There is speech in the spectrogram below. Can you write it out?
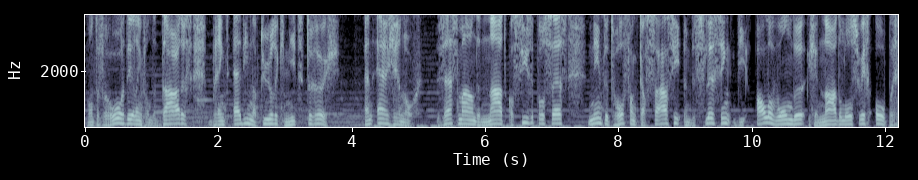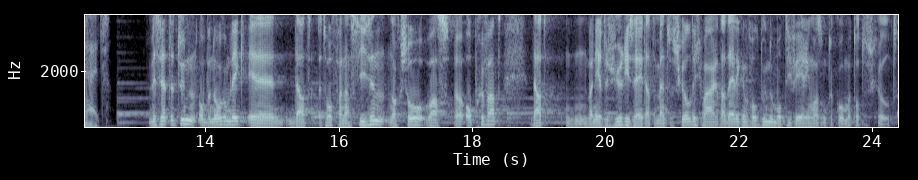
want de veroordeling van de daders brengt Eddy natuurlijk niet terug. En erger nog, Zes maanden na het assiseproces neemt het Hof van Cassatie een beslissing die alle wonden genadeloos weer openrijdt. We zitten toen op een ogenblik eh, dat het Hof van Assisen nog zo was eh, opgevat dat mm, wanneer de jury zei dat de mensen schuldig waren, dat eigenlijk een voldoende motivering was om te komen tot de schuld.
